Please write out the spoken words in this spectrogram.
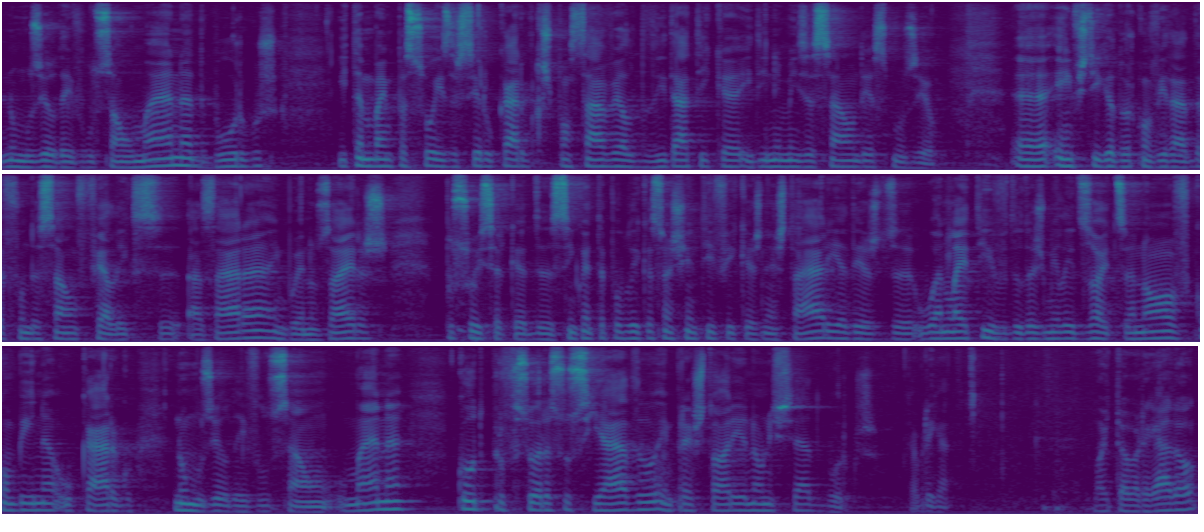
no Museu da Evolução Humana de Burgos e também passou a exercer o cargo responsável de didática e dinamização desse museu. Eh, é investigador convidado da Fundação Félix Azara, em Buenos Aires, possui cerca de 50 publicações científicas nesta área, desde o ano letivo de 2018-19, combina o cargo no Museu da Evolução Humana com o de professor associado em pré-história na Universidade de Burgos. Obrigado. Muito obrigado.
